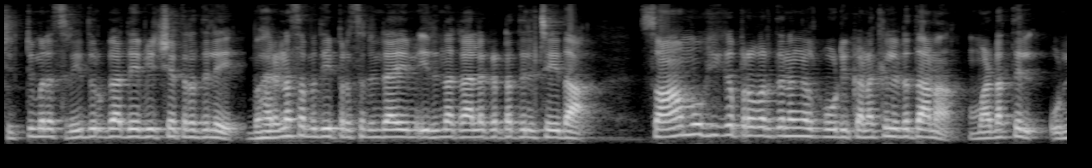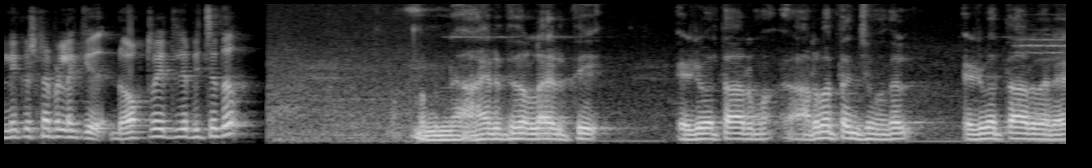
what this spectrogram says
ചുറ്റുമല ശ്രീദുർഗാദേവി ക്ഷേത്രത്തിലെ ഭരണസമിതി പ്രസിഡന്റായും ഇരുന്ന കാലഘട്ടത്തിൽ ചെയ്ത സാമൂഹിക പ്രവർത്തനങ്ങൾ കൂടി കണക്കിലെടുത്താണ് മഠത്തിൽ ഉണ്ണികൃഷ്ണപിള്ളയ്ക്ക് ഡോക്ടറേറ്റ് ലഭിച്ചത്. ആയിരത്തി തൊള്ളായിരത്തി എഴുപത്താറ് അറുപത്തഞ്ച് മുതൽ എഴുപത്താറ് വരെ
